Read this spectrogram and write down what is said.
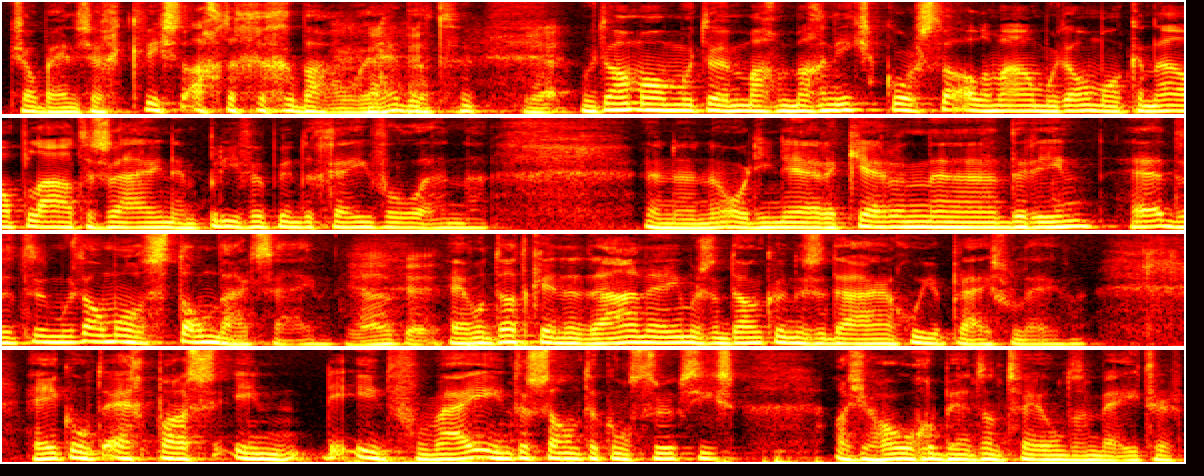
ik zou bijna zeggen kwistachtige gebouwen. Hè? Dat, Ja. Moet allemaal, moet, eh, mag, mag niks kosten allemaal. Moet allemaal kanaalplaten zijn en prefab in de gevel en, eh, en een ordinaire kern eh, erin. Hè, dat het moet allemaal standaard zijn. Ja, oké. Want dat kennen de aannemers en dan kunnen ze daar een goede prijs voor leveren. Hè, je komt echt pas in de in, voor mij interessante constructies als je hoger bent dan 200 meter.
